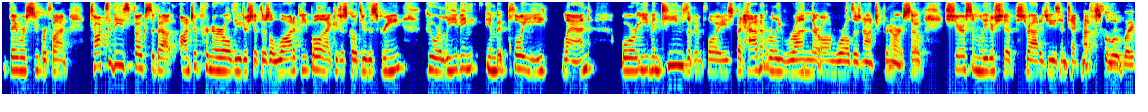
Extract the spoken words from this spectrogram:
They were super fun. Talk to these folks about entrepreneurial leadership. There's a lot of people, and I could just go through the screen, who are leaving employee land or even teams of employees, but haven't really run their own worlds as an entrepreneur. So, share some leadership strategies and techniques. Absolutely.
